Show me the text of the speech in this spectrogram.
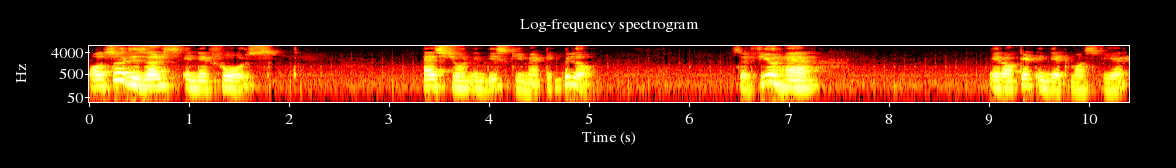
also results in a force as shown in the schematic below. So if you have a rocket in the atmosphere,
